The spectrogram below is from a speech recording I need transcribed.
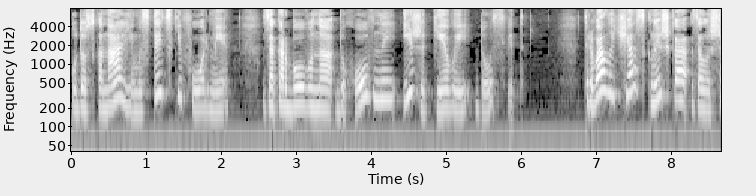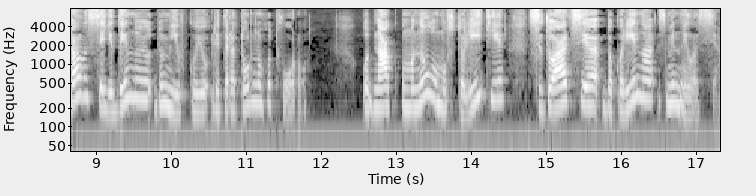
у досконалій мистецькій формі закарбовано духовний і життєвий досвід. Тривалий час книжка залишалася єдиною домівкою літературного твору. Однак у минулому столітті ситуація докорінно змінилася.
